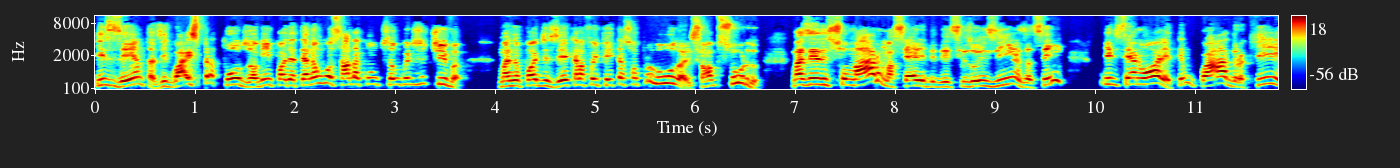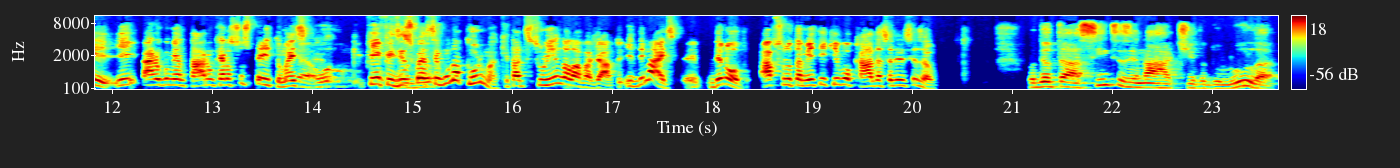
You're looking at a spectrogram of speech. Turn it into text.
isentas, iguais para todos. Alguém pode até não gostar da condução coercitiva, mas não pode dizer que ela foi feita só para o Lula, isso é um absurdo. Mas eles somaram uma série de decisõezinhas assim e disseram: olha, tem um quadro aqui, e argumentaram que era suspeito. Mas é, o, quem fez isso foi a segunda turma, que está destruindo a Lava Jato. E demais, de novo, absolutamente equivocada essa decisão. O Deltan, a síntese narrativa do Lula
